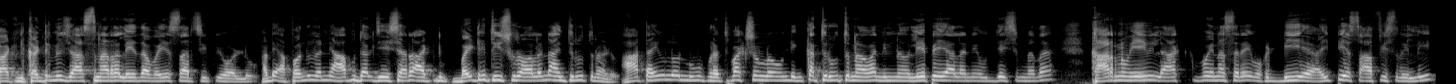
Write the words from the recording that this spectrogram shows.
వాటిని కంటిన్యూ చేస్తున్నారా లేదా వైఎస్ఆర్సీపీ వాళ్ళు? అంటే ఆ పనులన్నీ ఆపుదలు చేశారా? వాటిని బయటికి తీసుకురావాలని ఆయన తిరుగుతున్నాడు. ఆ టైంలో నువ్వు ప్రతిపక్షంలో ఉండి ఇంకా తిరుగుతున్నావా? నిన్ను లేపేయాలనే ఉద్దేశం మీద కారణం ఏమీ లేకపోయినా సరే ఒక డిఏ ఐపీఎస్ ఆఫీసర్ వెళ్ళి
